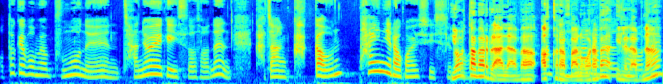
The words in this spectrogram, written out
어떻게 보면 부모는 자녀에게 있어서는 가장 가까운 يعتبر الآباء أقرب الغرباء إلى الأبناء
